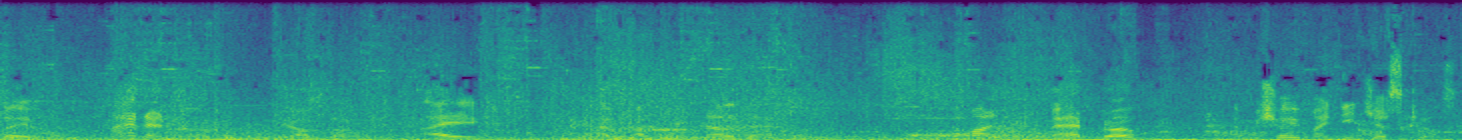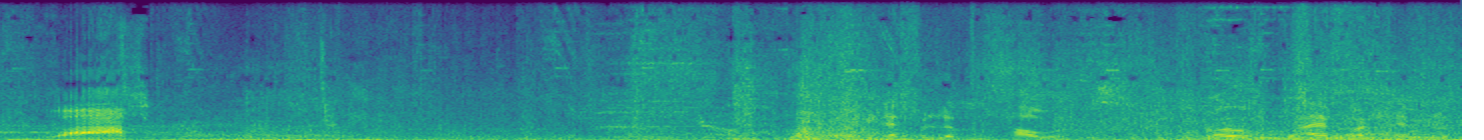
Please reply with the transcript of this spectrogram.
stay home. I don't know, Diablo. I, I, I don't know that. Come on, mad bro. Let me show you my ninja skills. What? Nephilim powers. Bro, I have got Nephilim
